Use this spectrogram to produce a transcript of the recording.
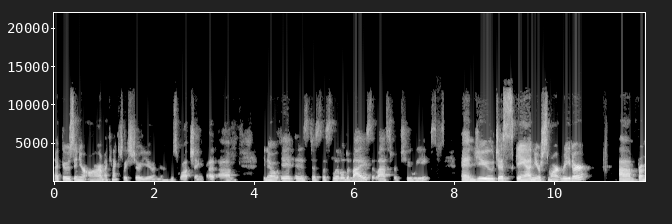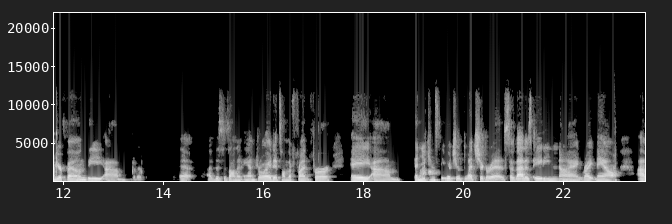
that goes in your arm. I can actually show you and who's watching, but um, you know, it is just this little device. It lasts for two weeks and you just scan your smart reader um, from your phone. The um, uh, uh, this is on an Android. It's on the front for a, um, and you can see what your blood sugar is. So that is 89 right now uh,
